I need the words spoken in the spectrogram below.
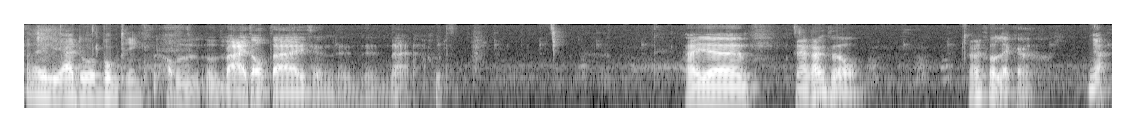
een hele jaar door bok drinken. Altijd, het waait altijd. En, en, en, nou ja, goed. Hij, eh, hij ruikt wel. Hij ruikt wel lekker. Ja.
